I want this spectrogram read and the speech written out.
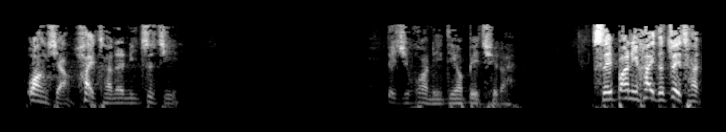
妄想害惨了你自己。这句话你一定要背起来。谁把你害得最惨？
